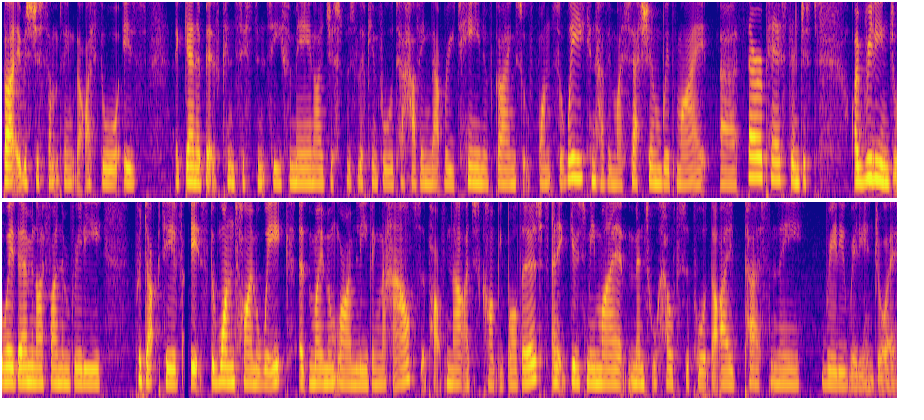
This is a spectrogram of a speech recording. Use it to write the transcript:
but it was just something that I thought is, again, a bit of consistency for me. And I just was looking forward to having that routine of going sort of once a week and having my session with my uh, therapist and just, I really enjoy them and I find them really productive. It's the one time a week at the moment where I'm leaving the house. Apart from that, I just can't be bothered. And it gives me my mental health support that I personally really, really enjoy.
